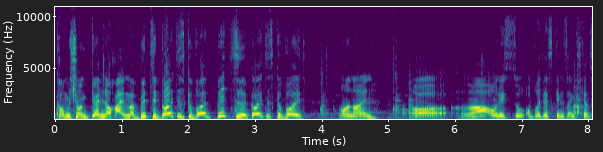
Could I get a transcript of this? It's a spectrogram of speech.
Komm schon, gönn doch einmal, bitte. Gold ist gewollt, bitte. Gold ist gewollt. Oh nein. Oh, ah, auch nicht so. Obwohl, der Skin ist eigentlich ganz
